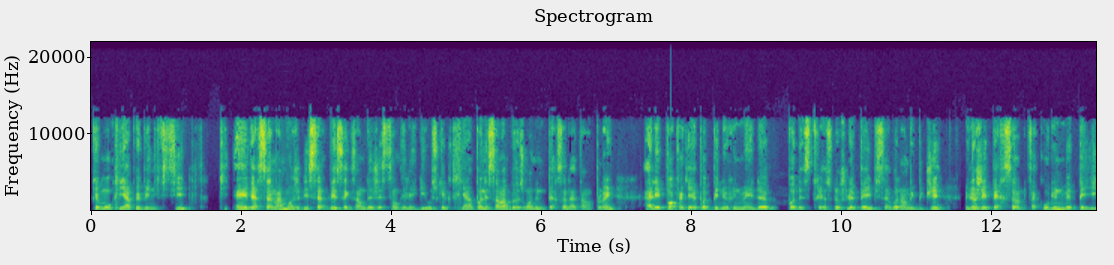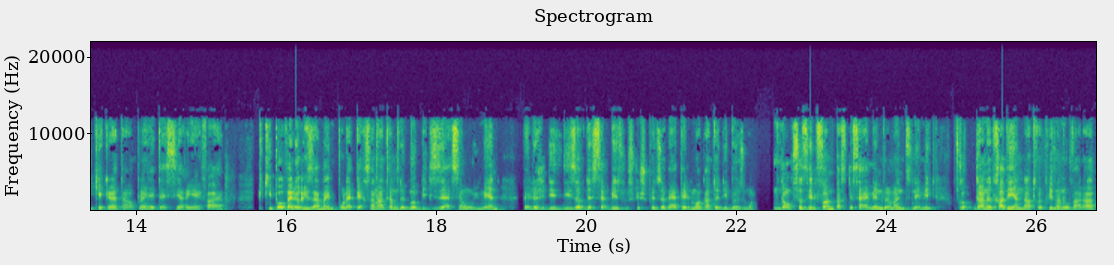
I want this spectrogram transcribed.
que mon client peut bénéficier. Puis inversement, moi, j'ai des services, exemple de gestion déléguée, où ce que le client n'a pas nécessairement besoin d'une personne à temps plein. À l'époque, quand il n'y avait pas de pénurie de main-d'œuvre, pas de stress, là, je le paye puis ça va dans mes budgets. Mais là, j'ai personne. Fait qu'au lieu de me payer quelqu'un à temps plein, est assis à rien faire, puis qui n'est pas valorisant, même pour la personne en termes de mobilisation humaine, ben là, j'ai des, offres de services où ce que je peux dire, ben appelle-moi quand tu as des besoins. Donc ça, c'est le fun parce que ça amène vraiment une dynamique. En tout cas, dans notre ADN d'entreprise, dans nos valeurs,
